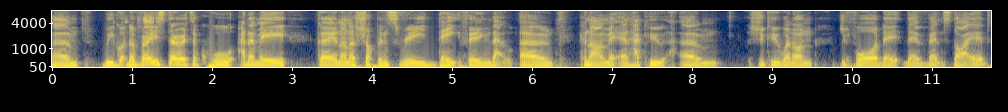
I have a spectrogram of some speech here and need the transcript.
Um, we got the very stereotypical anime going on a shopping spree date thing that um, Kaname and Haku um, Shuka went on before they, the event started.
